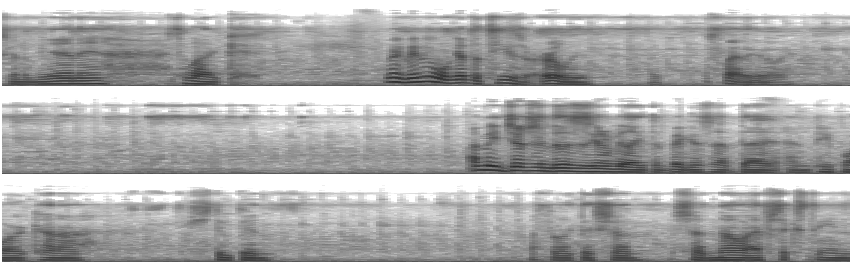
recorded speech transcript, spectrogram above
I don't think there's gonna be any. It's like, I mean, maybe we'll get the teaser early, like slightly early. I mean, judging this is gonna be like the biggest update, and people are kind of stupid. I feel like they should should know F16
